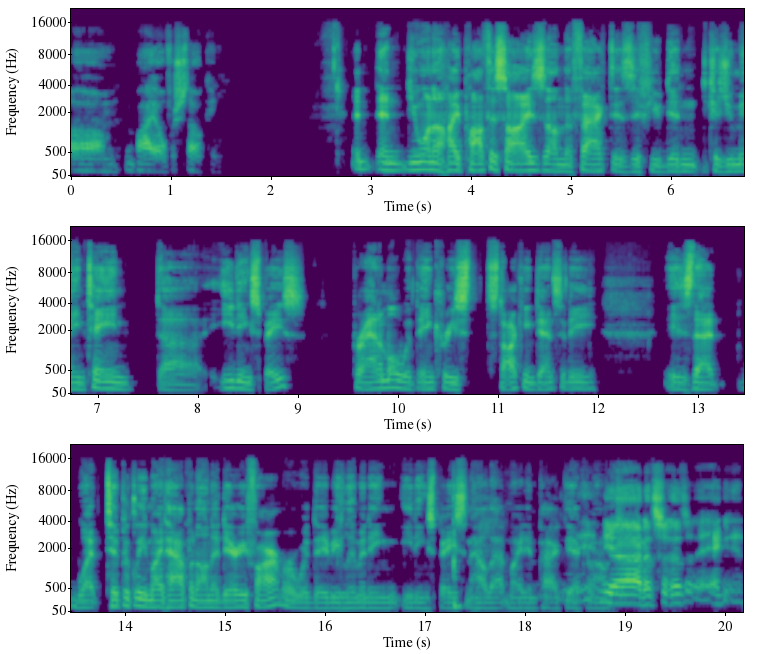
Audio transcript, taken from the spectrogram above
um, by overstocking. And and you want to hypothesize on the fact is if you didn't because you maintained uh, eating space per animal with increased stocking density, is that what typically might happen on a dairy farm, or would they be limiting eating space and how that might impact the economics? Yeah, that's that's eh,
